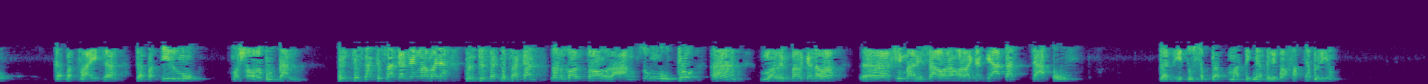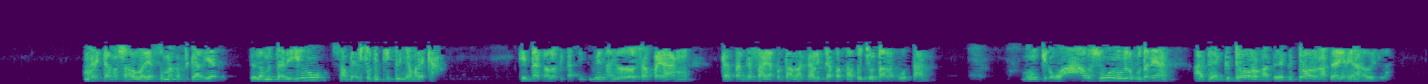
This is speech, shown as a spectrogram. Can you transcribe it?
dapat faedah, dapat ilmu. Masya rebutan berdesak-desakan yang namanya berdesak-desakan non kontrol langsung ngubruk ah, melemparkan apa? Eh, himarisa orang-orangnya di atas jatuh. Dan itu sebab matinya beliau wafatnya beliau. Mereka masya Allah ya semangat sekali ya dalam mencari ilmu sampai sebegitunya mereka. Kita kalau dikasih duit ayo siapa yang Datang ke saya pertama kali dapat satu juta rebutan. Mungkin wow semua mungkin rebutannya. Ada yang gedorong, ada yang gedorong, ada yang ini. Ya, lah.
